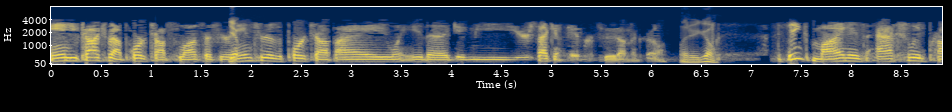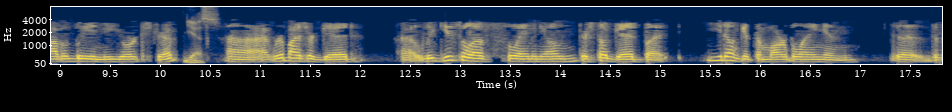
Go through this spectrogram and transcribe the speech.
And you talked about pork chops a lot, so if your yep. answer is a pork chop, I want you to give me your second favorite food on the grill. There you go. I think mine is actually probably a New York strip. Yes. Uh, ribeyes are good. Uh, used to love filet mignon. They're still good, but you don't get the marbling and the the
